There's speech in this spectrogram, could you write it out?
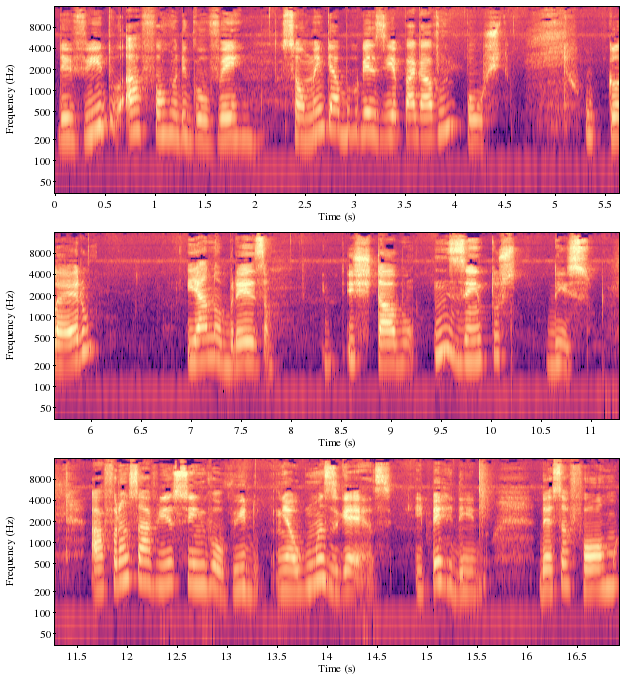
devido à forma de governo, somente a burguesia pagava o imposto. O clero e a nobreza estavam isentos disso. A França havia se envolvido em algumas guerras e perdido. Dessa forma,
